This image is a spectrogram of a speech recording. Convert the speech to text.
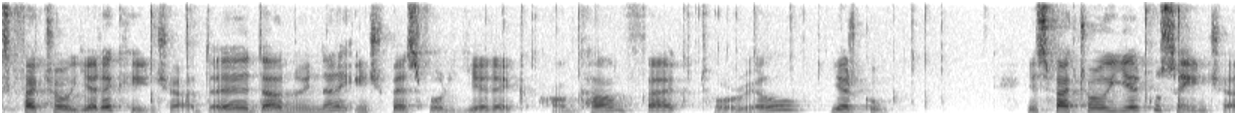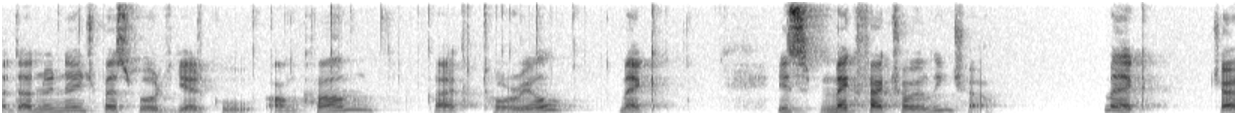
Իսկ factorial 3-ը ինչ է։ Դե դա նույնն է ինչպես որ 3 անգամ factorial 2։ Իսկ factorial 2-ը ինչ է։ Դա նույնն է ինչպես որ 2 անգամ factorial 2 1։ Իսկ 1 factorial ինչ է։ 1, չէ՞։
